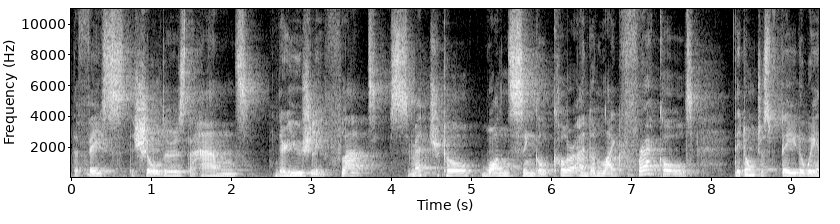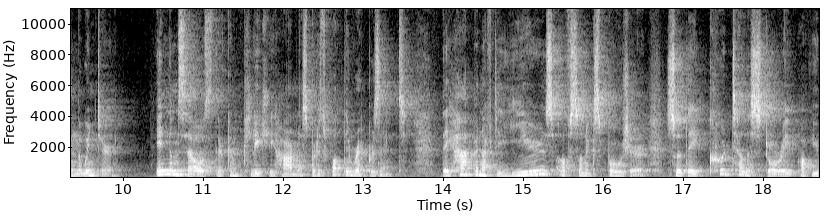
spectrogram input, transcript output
the face, the shoulders, the hands. They're usually flat, symmetrical, one single color, and unlike freckles, they don't just fade away in the winter. In themselves, they're completely harmless, but it's what they represent. They happen after years of sun exposure, so they could tell a story of you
